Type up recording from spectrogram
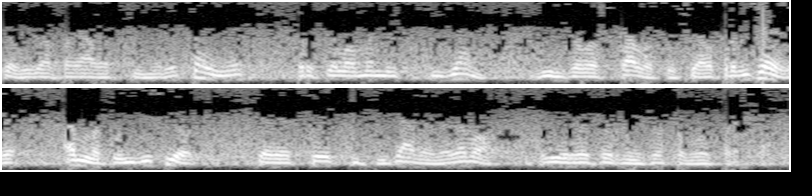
que li va pagar les primeres feines, perquè l'home anés pujant dins de l'escala social francesa amb la condició que després, si pujava de debò, li retornés el favor prestat.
